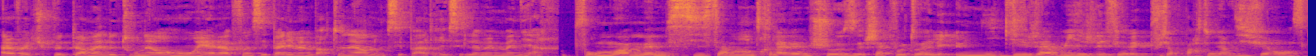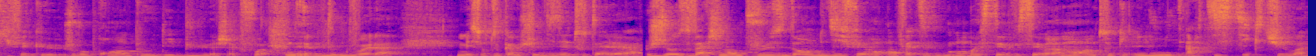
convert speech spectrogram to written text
À la fois, tu peux te permettre de tourner en rond et à la fois, c'est pas les mêmes partenaires, donc c'est pas adressé de la même manière. Pour moi, même si ça montre la même chose, chaque photo elle est unique. Déjà, oui, je l'ai fait avec plusieurs partenaires différents, ce qui fait que je reprends un peu au début à chaque fois. Donc voilà. Mais surtout, comme je te le disais tout à l'heure, j'ose vachement plus d'angles différents. En fait, moi, c'est vraiment un truc limite artistique, tu vois.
